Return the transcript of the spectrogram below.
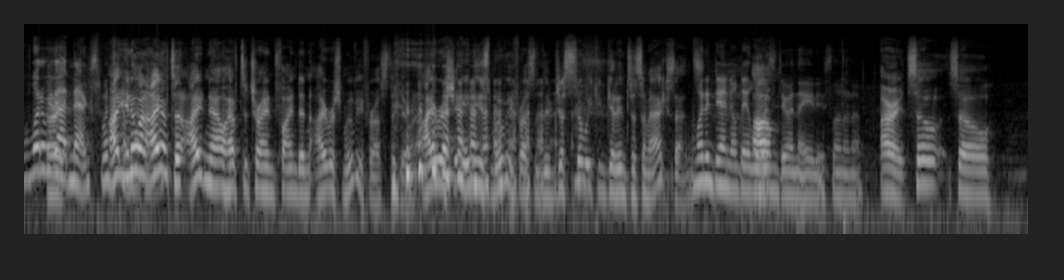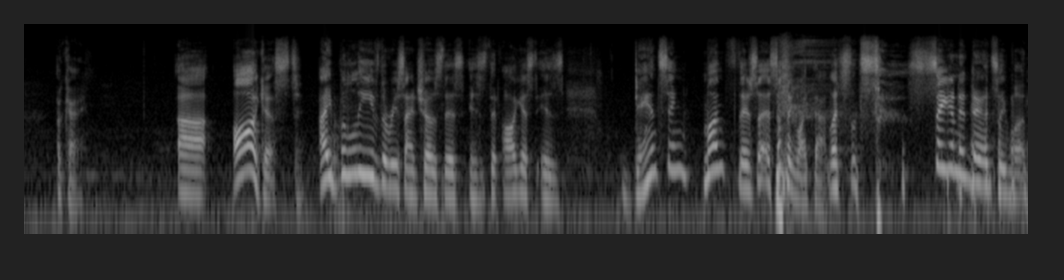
Well, what do we All got right. next? I, you know what? up I have to. I now have to try and find an Irish movie for us to do, an Irish '80s movie for us to do, just so we can get into some accents. What did Daniel Day Lewis Um, do in the '80s? I don't know. All right, so so, okay. Uh, August. I believe the reason I chose this is that August is dancing month. There's uh, something like that. Let's let's singing and dancing month.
